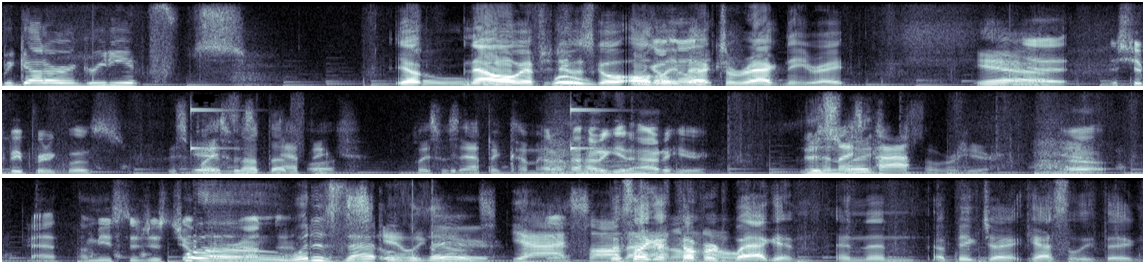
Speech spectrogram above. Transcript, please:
we got our ingredients. Yep. So- now all we have to do is go all the way milk. back to Ragni, right? Yeah. Yeah, it should be pretty close. this place it's was not that epic. far. This place was epic coming. I don't know how to get out of here. There's This a nice way. path over here. Oh, path. I'm used to just jumping around. Whoa! now. What is that over there? counts. Yeah, I Yeah. saw Looks that. like I a don't covered know. wagon and then a big giant castle thing.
